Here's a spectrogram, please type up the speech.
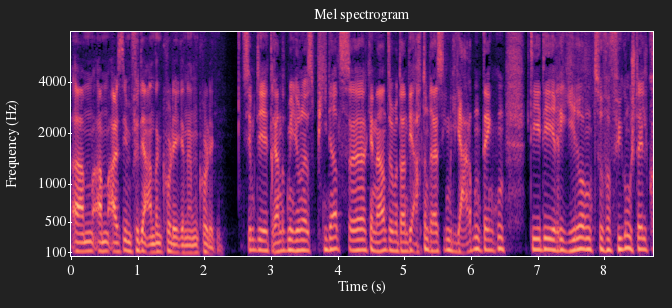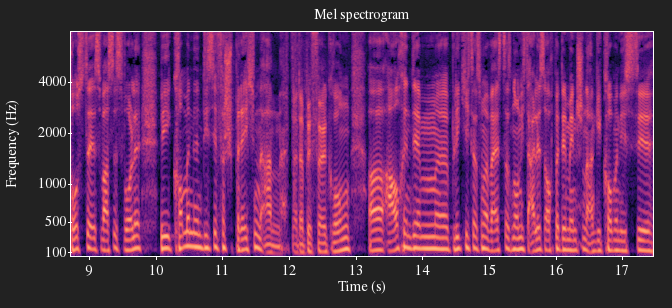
ähm, ähm, als eben für die anderen Kolleginnen und Kollegen. Sie haben die 300 Millionen als Peanuts äh, genannt. Wenn wir dann die 38 Milliarden denken, die die Regierung zur Verfügung stellt, koste es, was es wolle. Wie kommen denn diese Versprechen an bei der Bevölkerung? Äh, auch in dem äh, Blick, dass man weiß, dass noch nicht alles auch bei den Menschen angekommen ist, die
